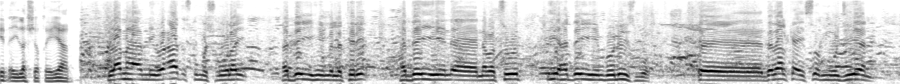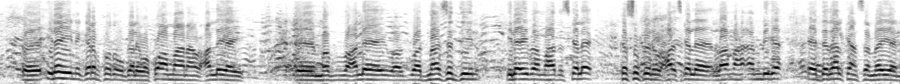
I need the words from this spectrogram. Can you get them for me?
in ay la shaqeeyaan. Laamaha amniga waa aad isku mashquulay hadday yihiin milatari hadday yihiin nabad sugud iyo hadday yihiin booliisbu dadaalka ay soo muujiyeen ilaahayna garabkooda u galay waa ku ammaanaa waxaan leeyahay waxaan leeyahay waad mahadsantihiin ilaahay baa mahad iska leh ka sokona waxaa iska leh laamaha amniga ee dadaalkan sameeyeen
